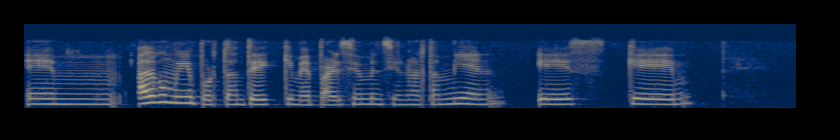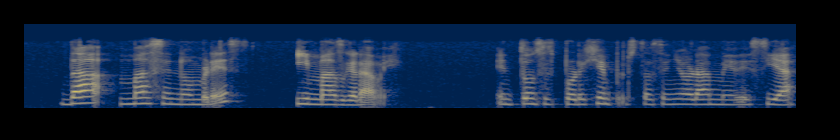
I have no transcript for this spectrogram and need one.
Em, algo muy importante que me pareció mencionar también es que da más en hombres y más grave. Entonces, por ejemplo, esta señora me decía,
